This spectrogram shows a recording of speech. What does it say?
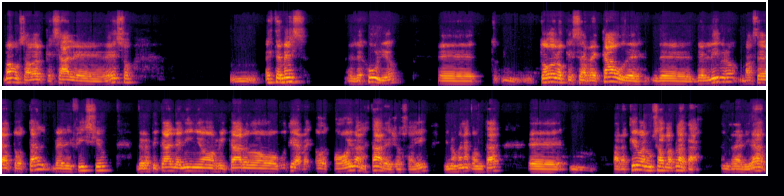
Vamos a ver qué sale de eso. Este mes, el de julio, eh, todo lo que se recaude del libro va a ser a total beneficio del Hospital de Niños Ricardo Gutiérrez. hoy van a estar ellos ahí y nos van a contar eh, para qué van a usar la plata. En realidad,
